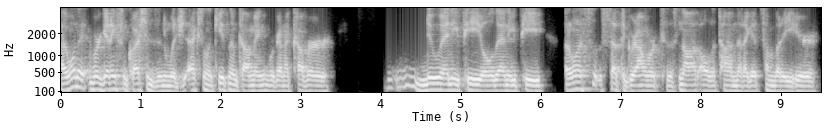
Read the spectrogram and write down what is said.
I want to. We're getting some questions in which excellent. Keep them coming. We're going to cover new NEP, old NEP. I don't want to set the groundwork because it's not all the time that I get somebody here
